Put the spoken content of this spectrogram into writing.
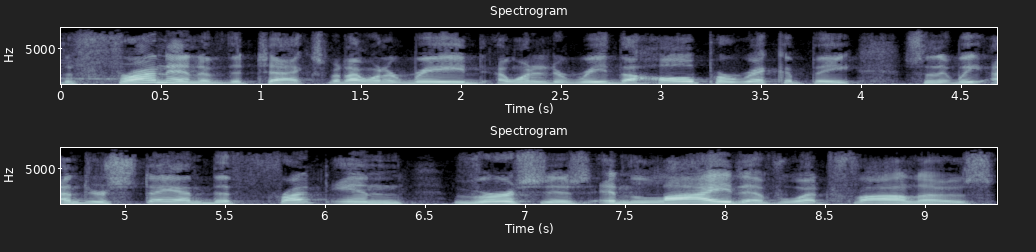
the front end of the text, but I want to read I wanted to read the whole pericope so that we understand the front end verses in light of what follows.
